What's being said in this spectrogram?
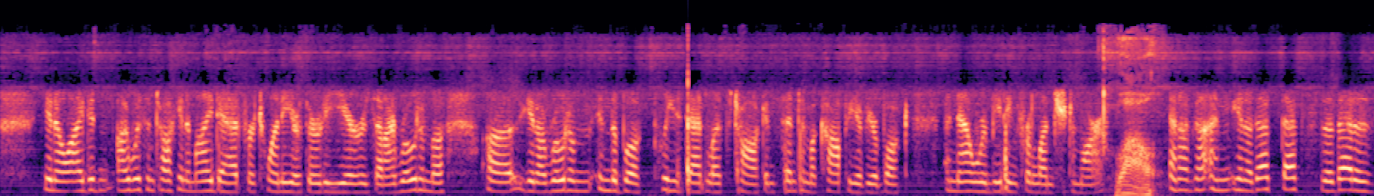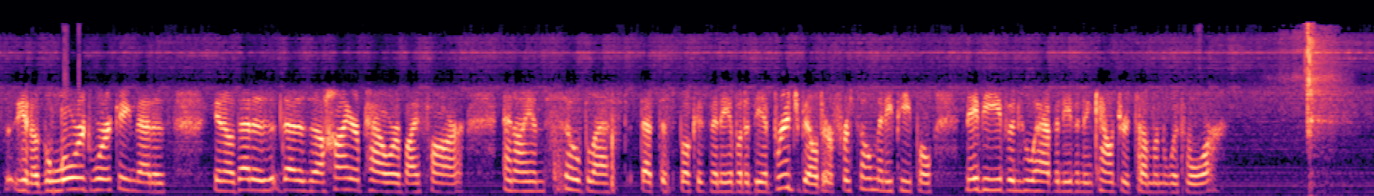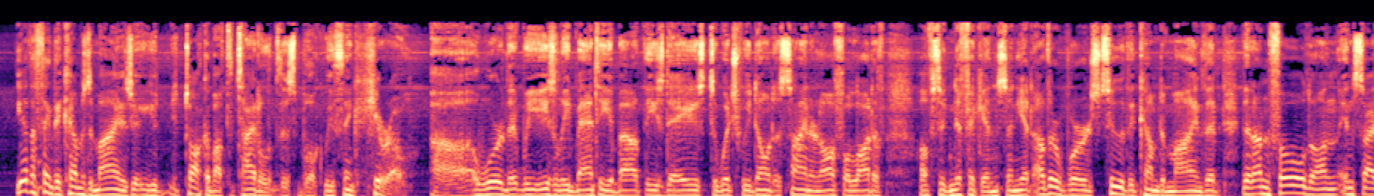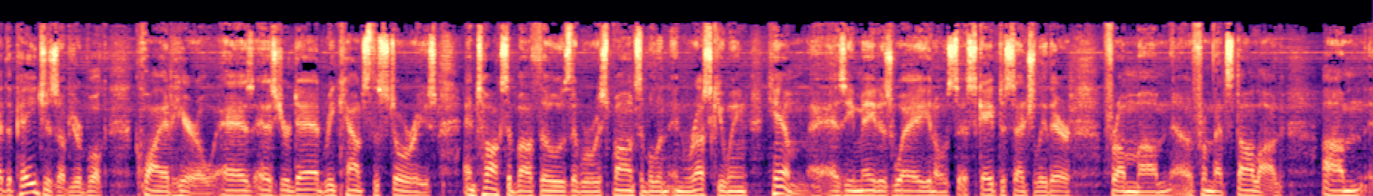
you know, I didn't, I wasn't talking to my dad for 20 or 30 years, and I wrote him a, uh, you know, wrote him in the book, please, Dad, let's talk, and sent him a copy of your book, and now we're meeting for lunch tomorrow. Wow. And I've got, and you know, that that's the, that is, you know, the Lord working. That is, you know, that is that is a higher power by far. And I am so blessed that this book has been able to be a bridge builder for so many people, maybe even who haven't even encountered someone with war. The other thing that comes to mind is you, you talk about the title of this book. We think hero, uh, a word that we easily banty about these days, to which we don't assign an awful lot of, of significance, and yet other words too that come to mind that, that unfold on inside the pages of your book, Quiet Hero, as as your dad recounts the stories and talks about those that were responsible in, in rescuing him as he made his way, you know, escaped essentially there from um, uh, from that stalag. Um,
